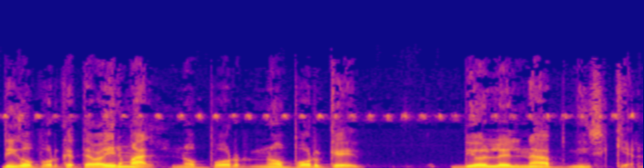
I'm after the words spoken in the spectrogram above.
Digo, porque te va a ir mal, no por no porque viole el NAP ni siquiera.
